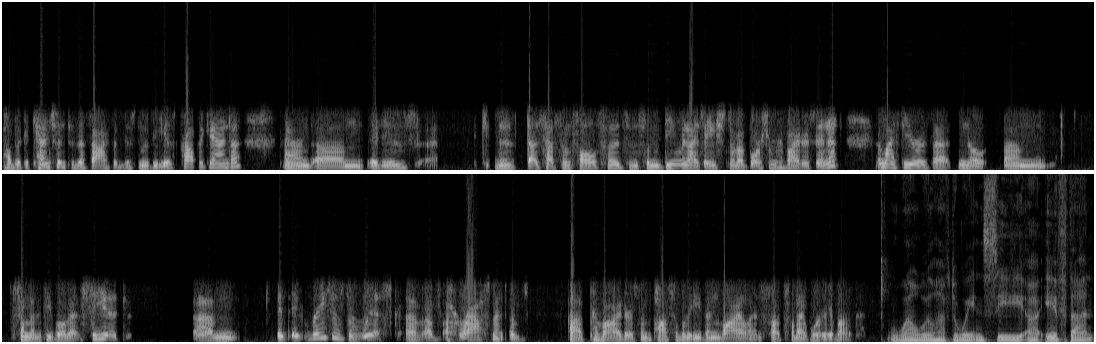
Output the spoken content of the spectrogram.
public attention to the fact that this movie is propaganda, and um, it is it does have some falsehoods and some demonization of abortion providers in it. And my fear is that you know um, some of the people that see it, um, it, it, raises the risk of, of harassment of uh, providers and possibly even violence. That's what I worry about. Well, we'll have to wait and see uh, if that,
